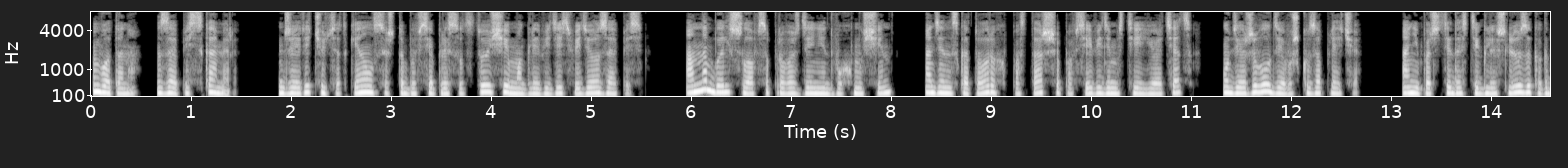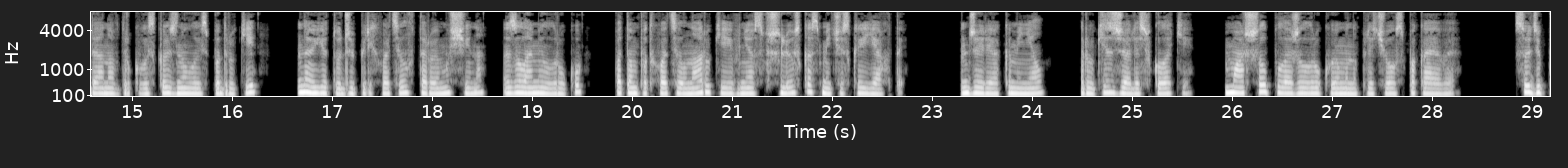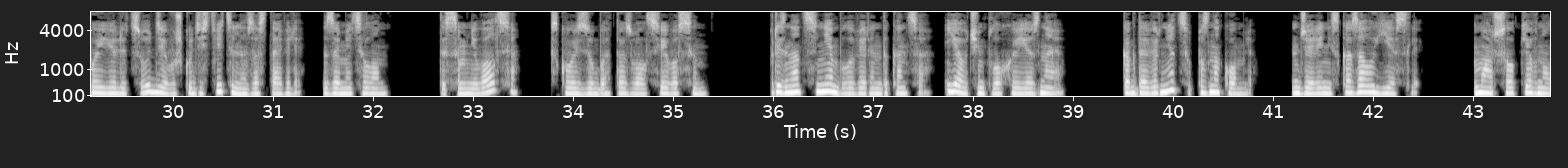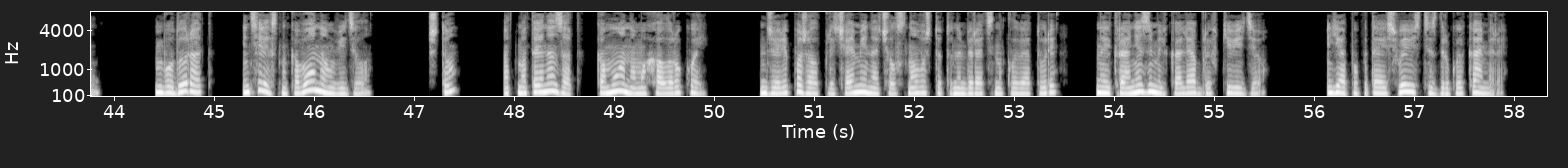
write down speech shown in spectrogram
Вот она, запись с камеры. Джерри чуть откинулся, чтобы все присутствующие могли видеть видеозапись. Анна Белль шла в сопровождении двух мужчин, один из которых, постарше, по всей видимости, ее отец, удерживал девушку за плечи. Они почти достигли шлюза, когда она вдруг выскользнула из-под руки, но ее тут же перехватил второй мужчина, заломил руку, потом подхватил на руки и внес в шлюз космической яхты. Джерри окаменел, Руки сжались в кулаки. Маршал положил руку ему на плечо, успокаивая. «Судя по ее лицу, девушку действительно заставили», — заметил он. «Ты сомневался?» — сквозь зубы отозвался его сын. Признаться, не был уверен до конца. Я очень плохо ее знаю. Когда вернется, познакомлю. Джерри не сказал «если». Маршал кивнул. «Буду рад. Интересно, кого она увидела?» «Что?» «Отмотай назад. Кому она махала рукой?» Джерри пожал плечами и начал снова что-то набирать на клавиатуре. На экране замелькали обрывки видео. Я попытаюсь вывести с другой камеры.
